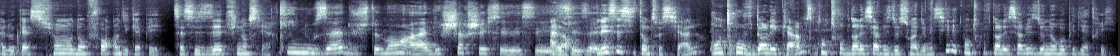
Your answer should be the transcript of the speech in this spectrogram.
allocations d'enfants handicapés. Ça, c'est des aides financières. Qui nous aident justement à aller chercher ces, ces, Alors, aides Les assistantes sociales, qu'on trouve dans les CAMS, qu'on trouve dans les services de soins à domicile et qu'on trouve dans les services de neuropédiatrie.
